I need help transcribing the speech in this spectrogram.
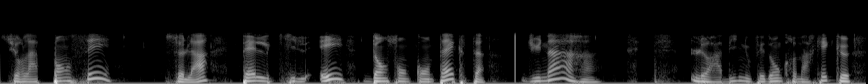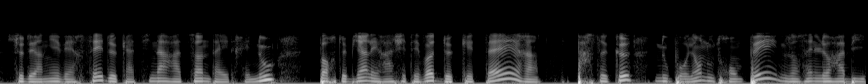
sur la pensée. Cela tel qu'il est dans son contexte du nar. Le rabbi nous fait donc remarquer que ce dernier verset de Katina Ratson Taetrenu porte bien les votes de Keter, parce que nous pourrions nous tromper, nous enseigne le rabbi,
